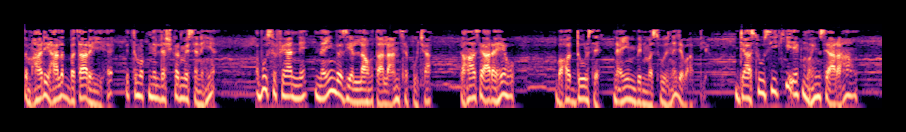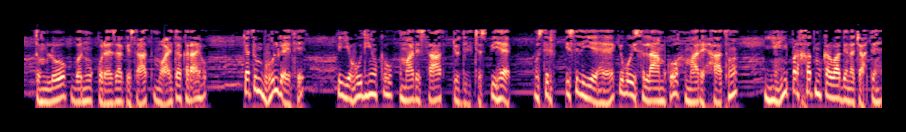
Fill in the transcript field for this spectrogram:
تمہاری حالت بتا رہی ہے کہ تم اپنے لشکر میں سے نہیں آئے۔ ابو سفیان نے نعیم رضی اللہ تعالیٰ عنہ سے پوچھا، کہاں سے آ رہے ہو؟ بہت دور سے نعیم بن مسعود نے جواب دیا، جاسوسی کی ایک مہم سے آ رہا ہوں۔ تم لوگ بنو قریضہ کے ساتھ معاہدہ کرائے ہو۔ کیا تم بھول گئے تھے کہ یہودیوں کو ہمارے ساتھ جو دلچسپی ہے، وہ صرف اس لیے ہے کہ وہ اسلام کو ہمارے ہاتھوں یہیں پر ختم کروا دینا چاہتے ہیں؟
